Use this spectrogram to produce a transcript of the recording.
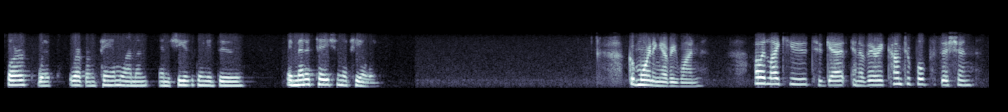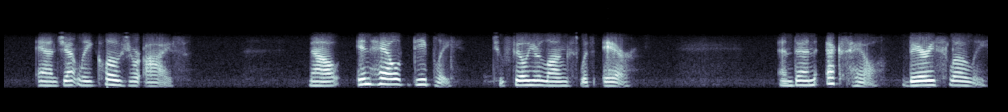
start with Reverend Pam Lemon, and she is going to do a meditation of healing. Good morning, everyone. I would like you to get in a very comfortable position and gently close your eyes. Now, inhale deeply to fill your lungs with air. And then exhale very slowly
